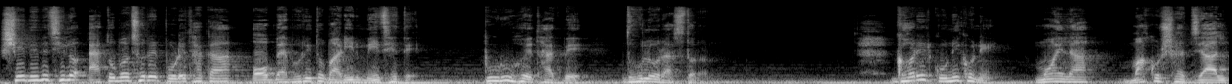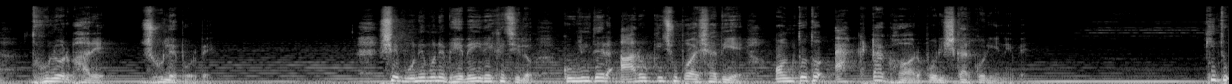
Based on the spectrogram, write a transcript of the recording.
সে ভেবেছিল এত বছরের পড়ে থাকা অব্যবহৃত বাড়ির মেঝেতে পুরু হয়ে থাকবে ধুলোর আস্তরণ ঘরের কোণে কোণে ময়লা, মাকড়সার জাল, ধুলোর ভারে ঝুলে পড়বে। সে মনে মনে ভেবেই রেখেছিল, কুলিদের আরও কিছু পয়সা দিয়ে অন্তত একটা ঘর পরিষ্কার করিয়ে নেবে। কিন্তু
